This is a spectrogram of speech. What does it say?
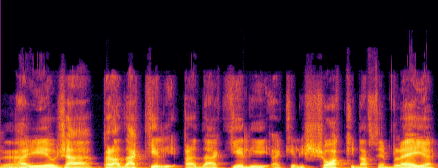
é. Aí eu já, para dar, aquele, dar aquele, aquele choque na Assembleia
